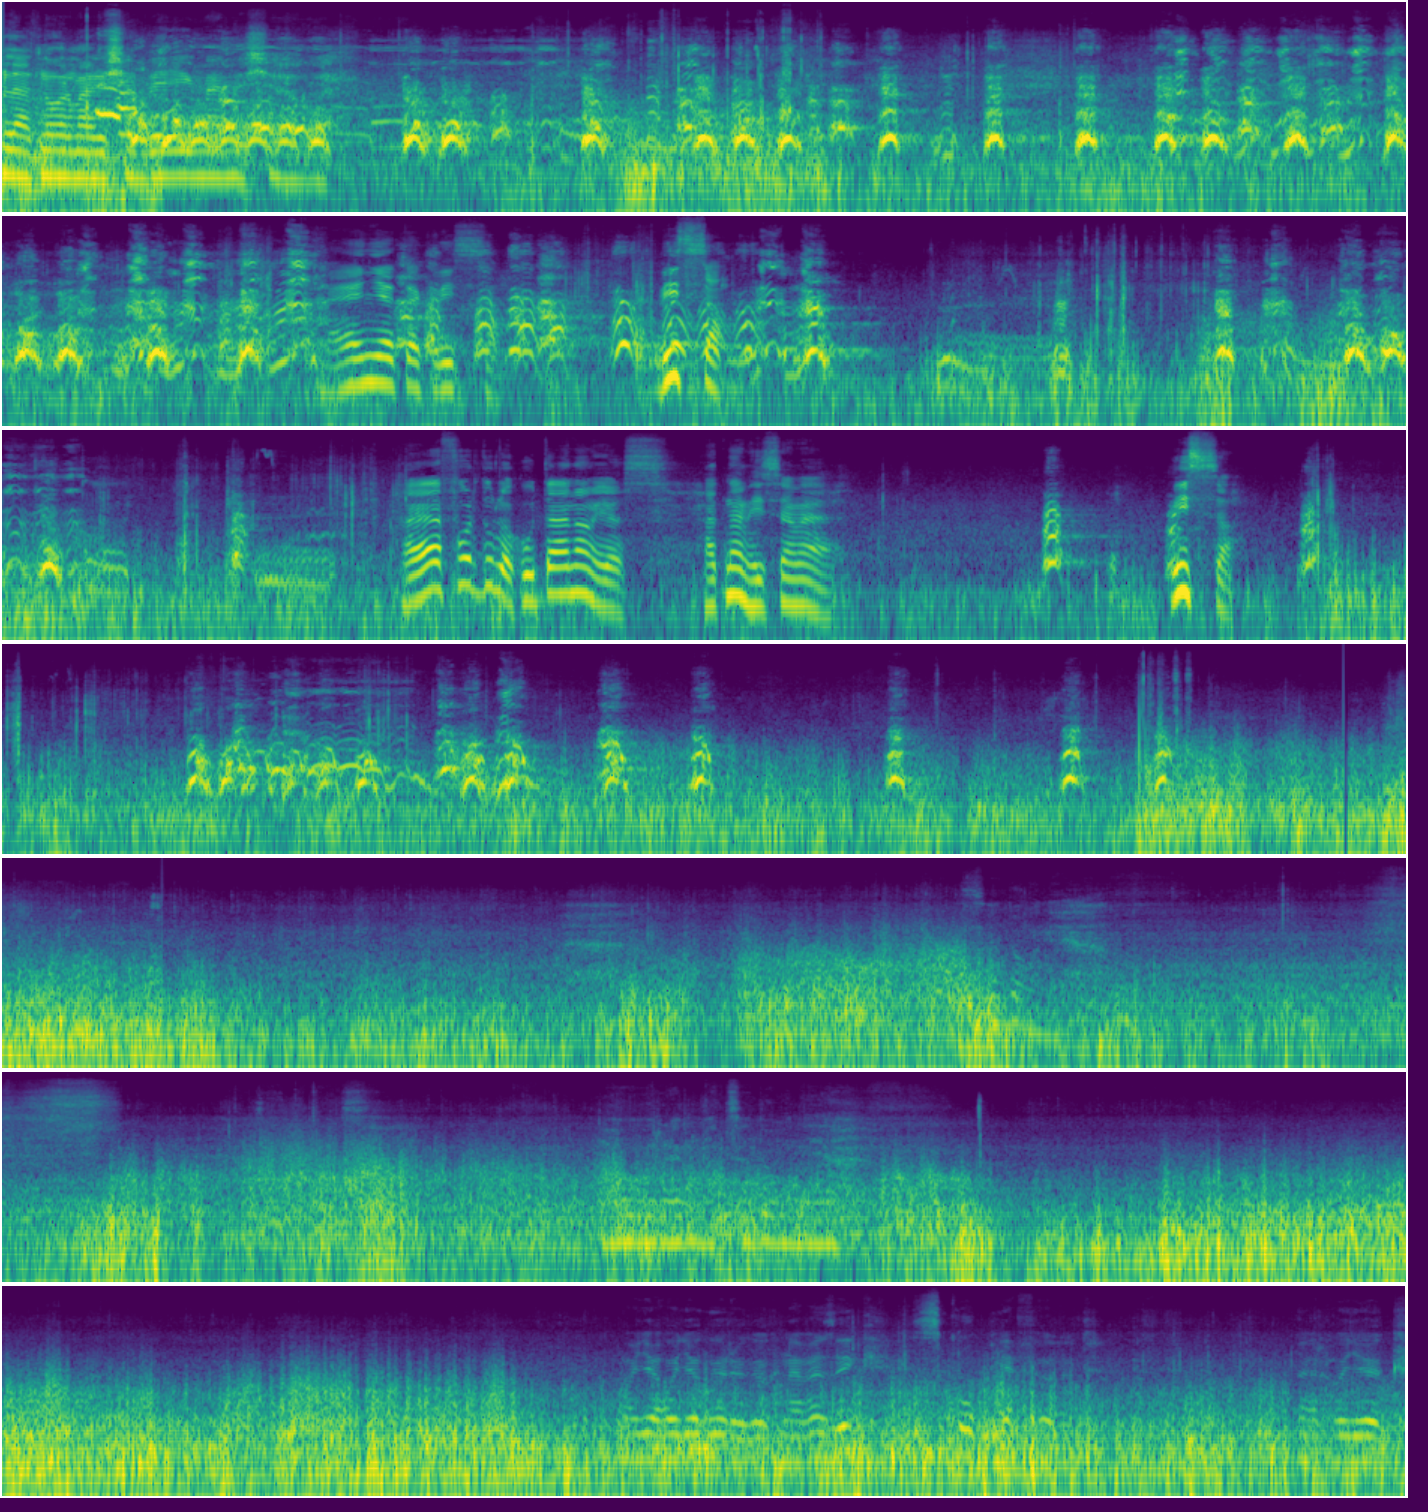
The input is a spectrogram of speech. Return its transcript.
Lehet normálisan végigmenni sehol. Menjetek vissza! Vissza! Ha elfordulok, utána jössz? Hát nem hiszem el. Vissza! Ahogy a görögök nevezik, Skopje föld. Mert hogy ők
